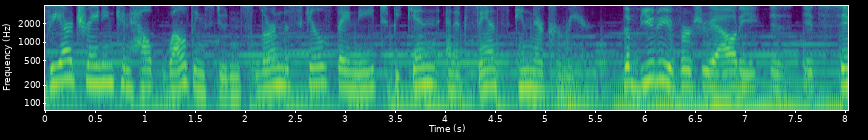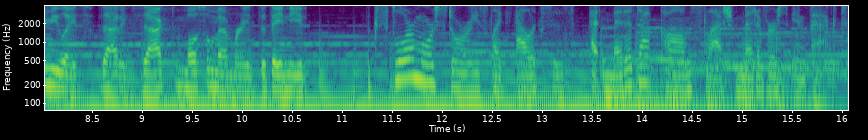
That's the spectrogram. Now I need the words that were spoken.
VR training can help welding students learn the skills they need to begin and advance in their career. The beauty of virtual reality is it simulates that exact muscle memory that they need. Explore more stories like Alex's at meta.com slash metaverse impact.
